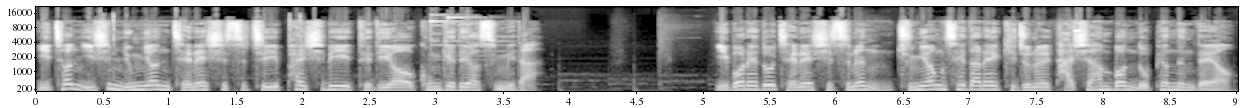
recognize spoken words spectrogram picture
(2026년) 제네시스 G80이 드디어 공개되었습니다. 이번에도 제네시스는 중형 세단의 기준을 다시 한번 높였는데요.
